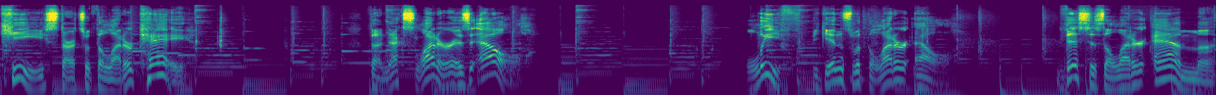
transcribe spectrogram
Key starts with the letter K. The next letter is L. Leaf begins with the letter L. This is the letter M.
